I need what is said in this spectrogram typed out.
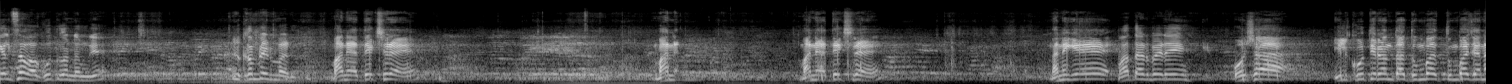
ಕೆಲಸವಾ ಕೂತ್ಕೊಂಡು ನಮ್ಗೆ? ನೀವು ಕಂಪ್ಲೇಂಟ್ ಮಾಡಿ. ಮಾನ್ಯ ಅಧ್ಯಕ್ಷರೇ ಮಾನ್ಯ ಮಾನ್ಯ ಅಧ್ಯಕ್ಷರೇ ನನಗೆ ಮಾತಾಡಬೇಡಿ. ಬಹುಶಃ ಇಲ್ಲಿ ಕೂತಿರೋಂತ ತುಂಬಾ ತುಂಬಾ ಜನ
